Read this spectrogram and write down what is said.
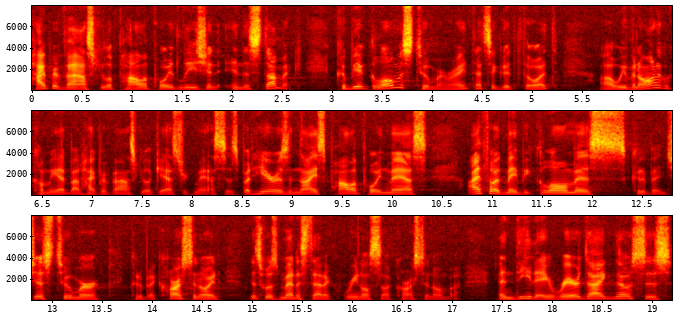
hypervascular polypoid lesion in the stomach. Could be a glomus tumor, right? That's a good thought. Uh, we have an article coming out about hypervascular gastric masses, but here is a nice polypoid mass. I thought maybe glomus, could have been GIST tumor, could have been a carcinoid. This was metastatic renal cell carcinoma. Indeed, a rare diagnosis,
